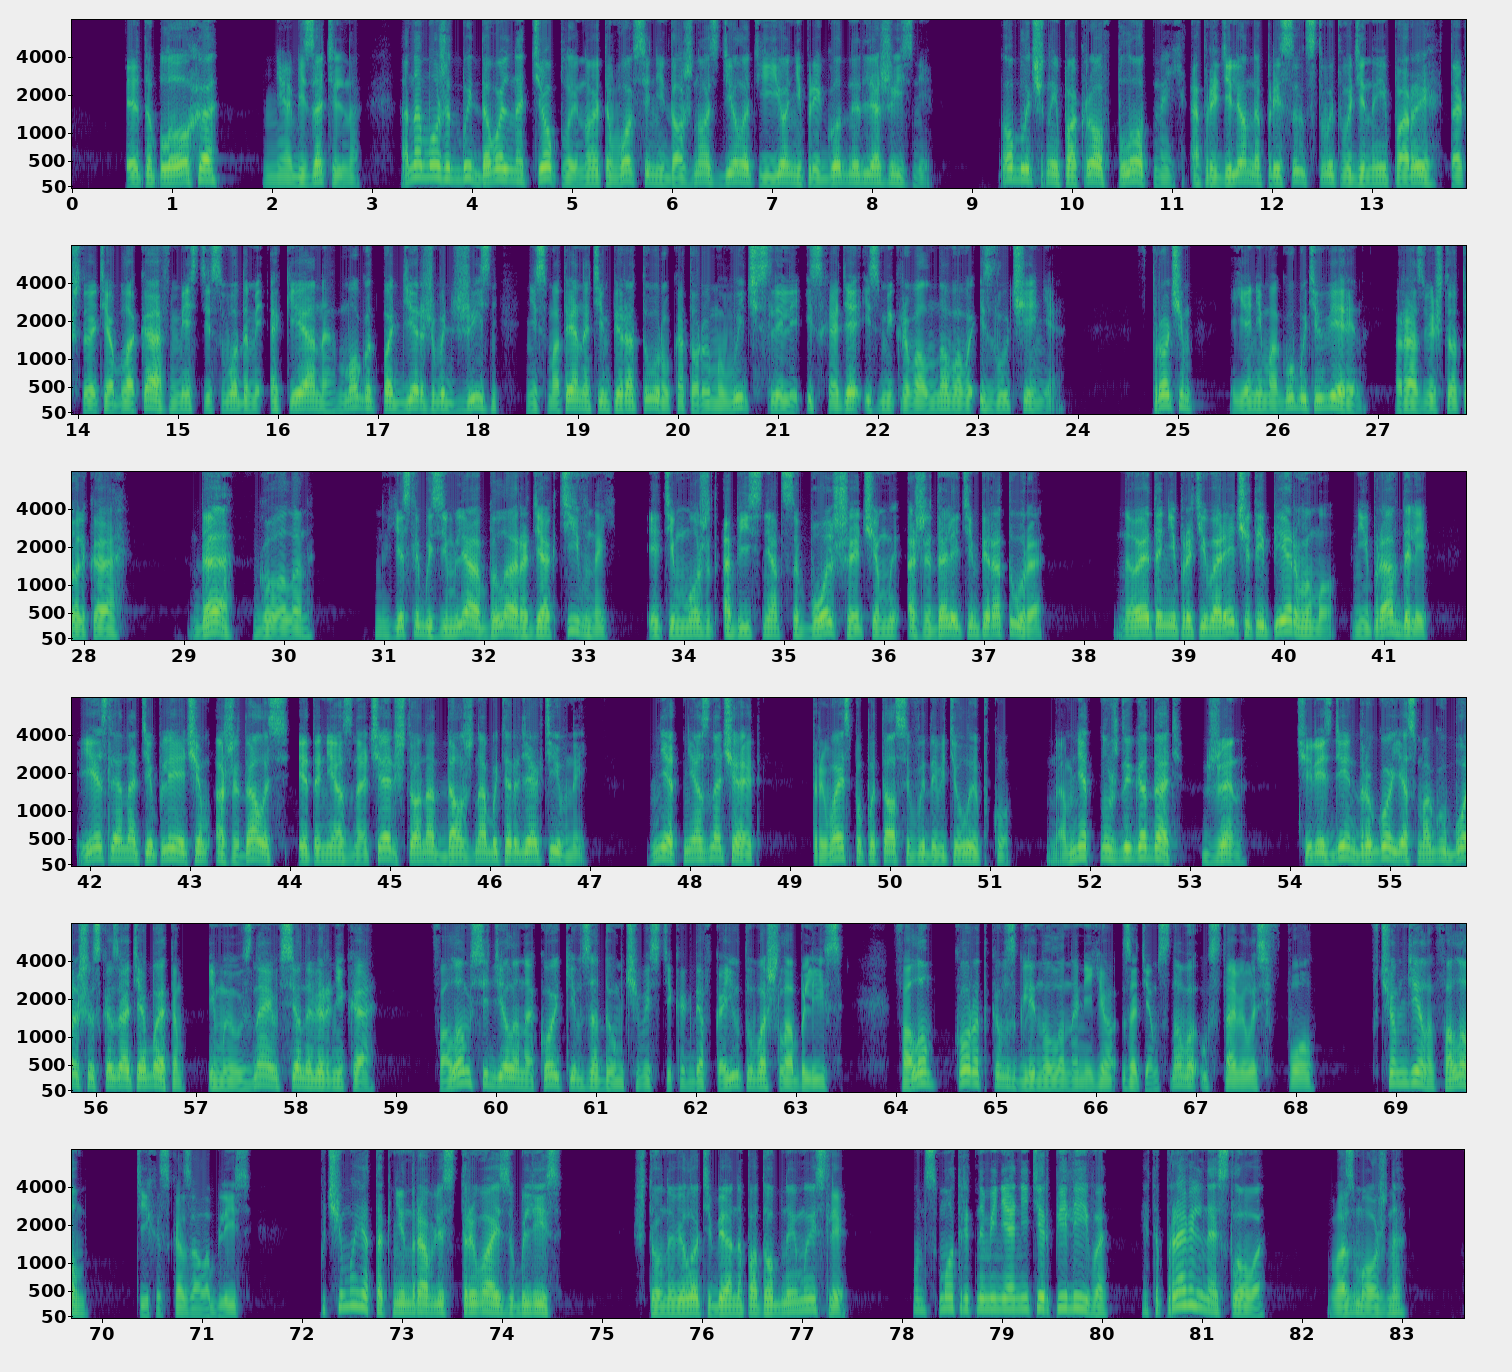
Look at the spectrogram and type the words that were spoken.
Это плохо? Не обязательно. Она может быть довольно теплой, но это вовсе не должно сделать ее непригодной для жизни. Облачный покров плотный, определенно присутствуют водяные пары, так что эти облака вместе с водами океана могут поддерживать жизнь, несмотря на температуру, которую мы вычислили, исходя из микроволнового излучения. Впрочем, я не могу быть уверен, разве что только... Да, Голан. Но если бы Земля была радиоактивной, этим может объясняться большее, чем мы ожидали температура. Но это не противоречит и первому, не правда ли? Если она теплее, чем ожидалось, это не означает, что она должна быть радиоактивной. Нет, не означает. Трывайс попытался выдавить улыбку. Нам нет нужды гадать, Джен. Через день-другой я смогу больше сказать об этом, и мы узнаем все наверняка». Фалом сидела на койке в задумчивости, когда в каюту вошла Близ. Фалом коротко взглянула на нее, затем снова уставилась в пол. «В чем дело, Фалом?» — тихо сказала Близ. «Почему я так не нравлюсь Тревайзу, Близ? Что навело тебя на подобные мысли?» «Он смотрит на меня нетерпеливо. Это правильное слово?» «Возможно»,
